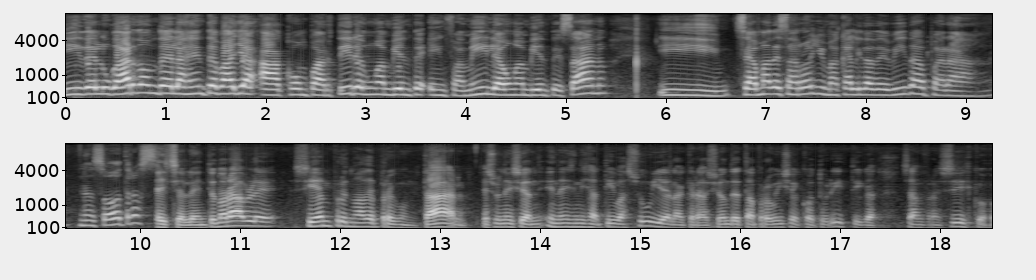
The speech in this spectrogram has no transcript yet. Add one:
y del lugar donde la gente vaya a compartir en un ambiente en familia, un ambiente sano y sea más desarrollo y más calidad de vida para nosotros. Excelente, honorable. Siempre uno ha de preguntar, es una, iniciativa suya la creación de esta provincia ecoturística, San Francisco,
